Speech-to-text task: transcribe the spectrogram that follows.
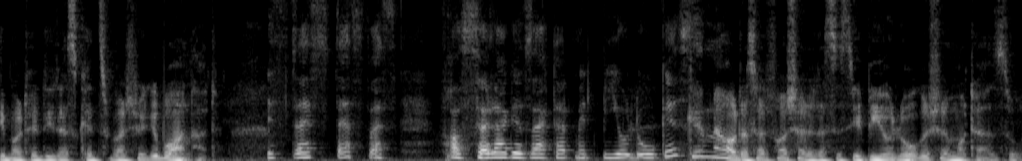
die Mutter, die das Kind zum Beispiel geboren hat. Ist das das, was Frau Söller gesagt hat mit biologisch? Genau, das hat Frau Scheller, das ist die biologische Mutter so.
